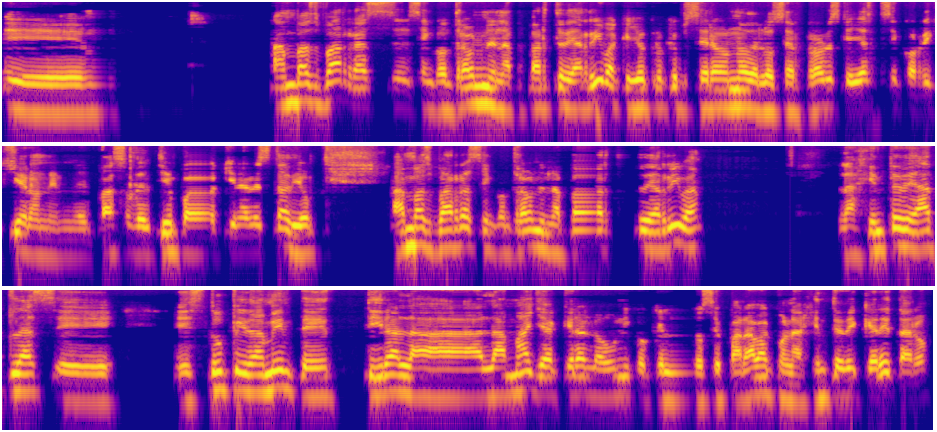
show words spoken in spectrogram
eh, ambas barras se encontraron en la parte de arriba, que yo creo que pues, era uno de los errores que ya se corrigieron en el paso del tiempo aquí en el estadio. Ambas barras se encontraron en la parte de arriba. La gente de Atlas eh, estúpidamente tira la, la, malla, que era lo único que lo separaba con la gente de Querétaro.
